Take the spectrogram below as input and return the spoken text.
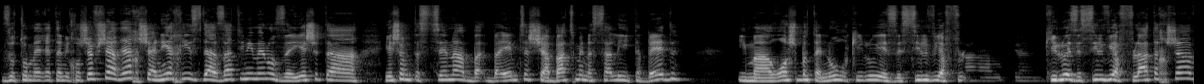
זאת אומרת, אני חושב שהריח שאני הכי הזדעזעתי ממנו זה, יש, את ה, יש שם את הסצנה ב- באמצע שהבת מנסה להתאבד, עם הראש בתנור, כאילו איזה סילביה, פל... כאילו איזה סילביה פלאט עכשיו,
